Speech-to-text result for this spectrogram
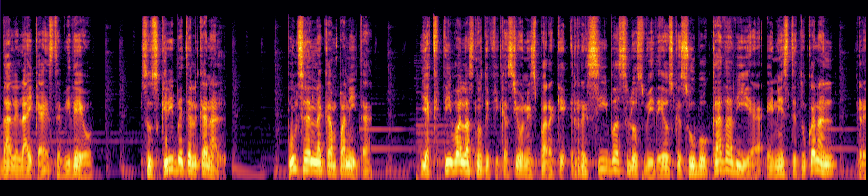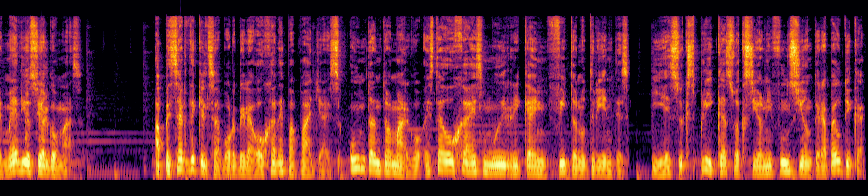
dale like a este video, suscríbete al canal, pulsa en la campanita y activa las notificaciones para que recibas los videos que subo cada día en este tu canal, Remedios y algo más. A pesar de que el sabor de la hoja de papaya es un tanto amargo, esta hoja es muy rica en fitonutrientes y eso explica su acción y función terapéutica.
